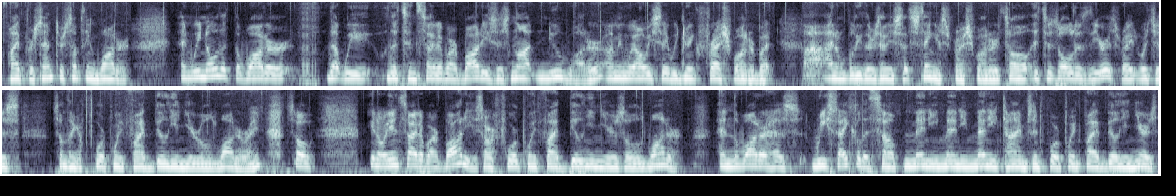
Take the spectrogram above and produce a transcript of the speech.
five percent or something water, and we know that the water that we that's inside of our bodies is not new water. I mean, we always say we drink fresh water, but I I don't believe there's any such thing as fresh water. It's all it's as old as the earth, right? Which is something like 4.5 billion year old water, right? So, you know, inside of our bodies are 4.5 billion years old water. And the water has recycled itself many, many, many times in 4.5 billion years,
